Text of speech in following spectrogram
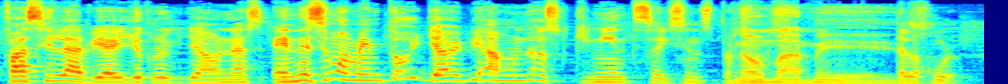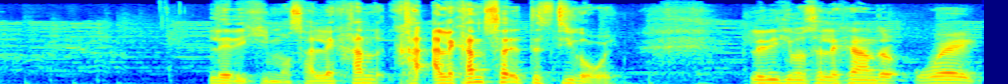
Fácil había, yo creo que ya unas. En ese momento ya había unas 500, 600 personas. No mames. Te lo juro. Le dijimos, Alejandro. Alejandro está de testigo, güey. Le dijimos Alejandro, güey,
